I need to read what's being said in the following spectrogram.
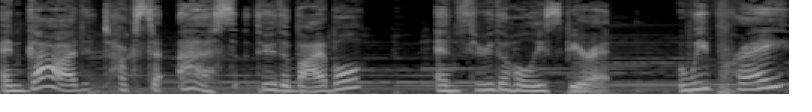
And God talks to us through the Bible and through the Holy Spirit. When we pray,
